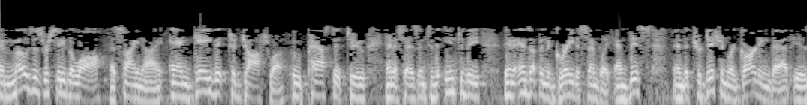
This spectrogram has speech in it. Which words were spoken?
and Moses received the law at Sinai and gave it to Joshua, who passed it to, and it says into the into the, and it ends up in the great assembly. And this and the tradition regarding that is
